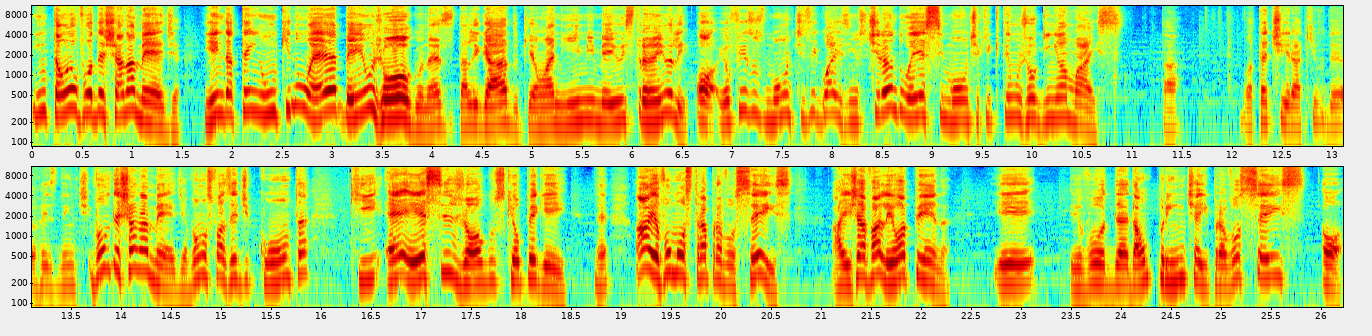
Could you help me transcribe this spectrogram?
Então eu vou deixar na média. E ainda tem um que não é bem um jogo, né? Você tá ligado? Que é um anime meio estranho ali. Ó, eu fiz os montes iguaizinhos. Tirando esse monte aqui que tem um joguinho a mais. Tá? Vou até tirar aqui o Resident Vamos deixar na média. Vamos fazer de conta que é esses jogos que eu peguei. Né? Ah, eu vou mostrar para vocês. Aí já valeu a pena. E eu vou dar um print aí para vocês. Ó,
